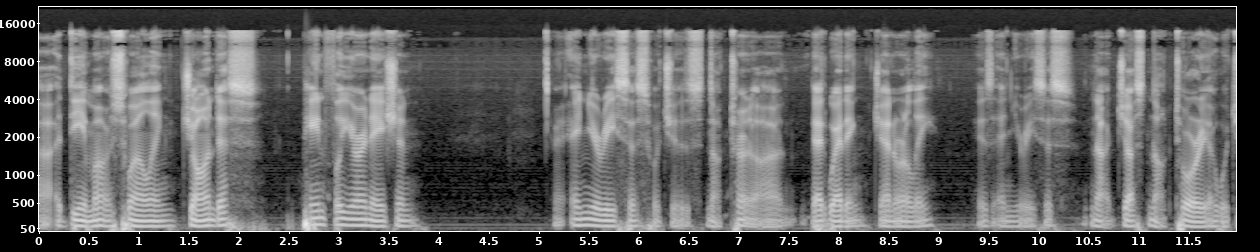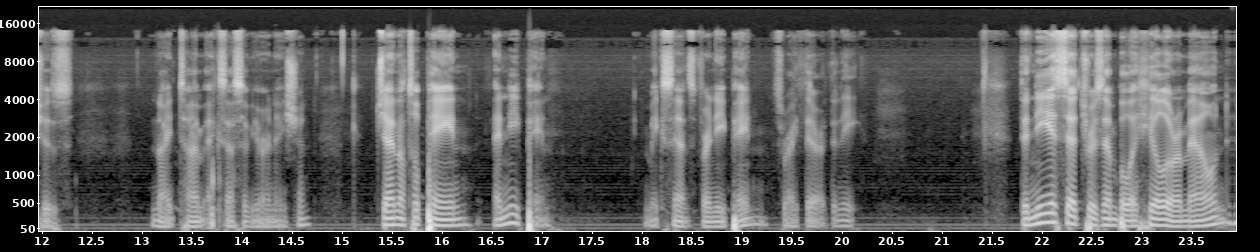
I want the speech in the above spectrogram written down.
uh, edema or swelling, jaundice, painful urination, enuresis, which is nocturnal uh, bedwetting generally, is enuresis, not just nocturia, which is nighttime excessive urination, genital pain, and knee pain. Makes sense for knee pain. It's right there at the knee. The knee is said to resemble a hill or a mound.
